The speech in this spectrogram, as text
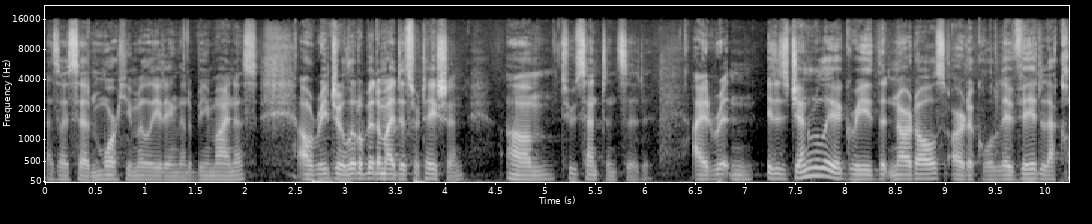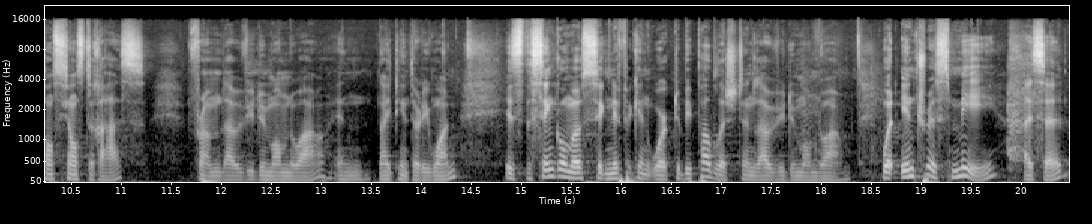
as I said, more humiliating than a B minus. I'll read you a little bit of my dissertation, um, two sentences. I had written, it is generally agreed that Nardal's article, L'éveil de la conscience de race, from La Revue du Monde Noir in 1931, is the single most significant work to be published in La Revue du Monde Noir. What interests me, I said,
